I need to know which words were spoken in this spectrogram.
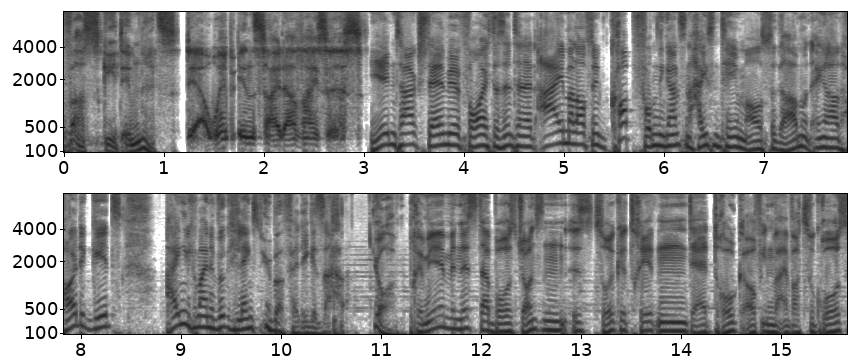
Was geht im Netz? Der Web Insider weiß es. Jeden Tag stellen wir für euch das Internet einmal auf den Kopf, um die ganzen heißen Themen auszugraben. Und Engelhardt, heute geht's eigentlich um eine wirklich längst überfällige Sache. Ja, Premierminister Boris Johnson ist zurückgetreten. Der Druck auf ihn war einfach zu groß.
